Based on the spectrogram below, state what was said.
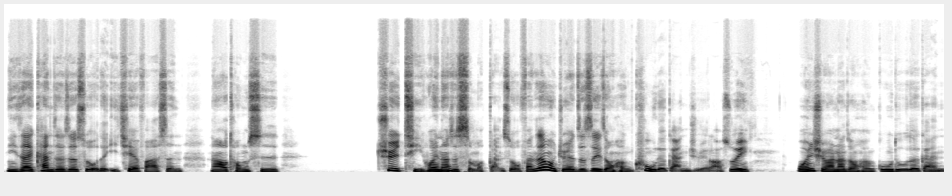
你在看着这所有的一切发生，然后同时去体会那是什么感受。反正我觉得这是一种很酷的感觉啦，所以我很喜欢那种很孤独的感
